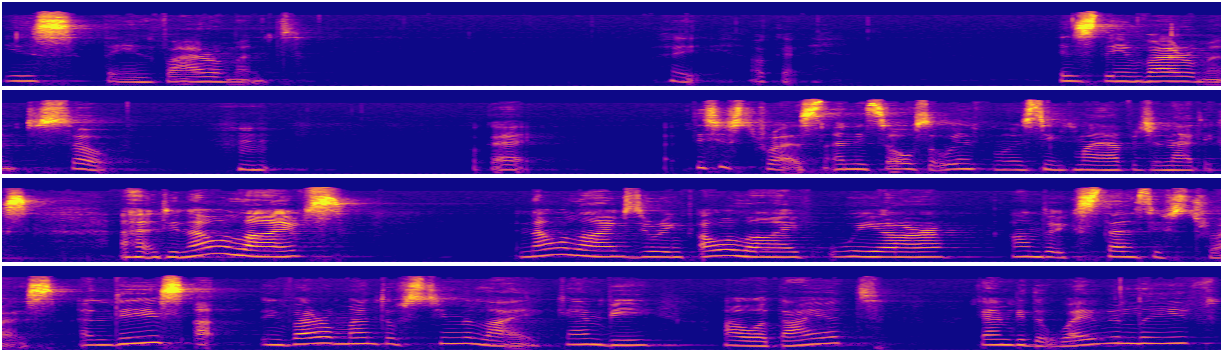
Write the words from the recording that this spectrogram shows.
is the environment. Hey, okay. Is the environment. So, okay, this is stress and it's also influencing my epigenetics. And in our lives, in our lives, during our life, we are under extensive stress. And these uh, environmental stimuli can be our diet, can be the way we live,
